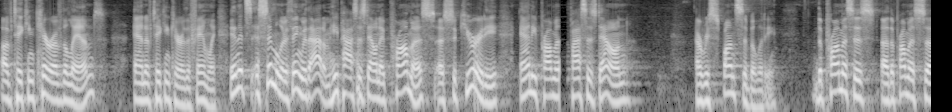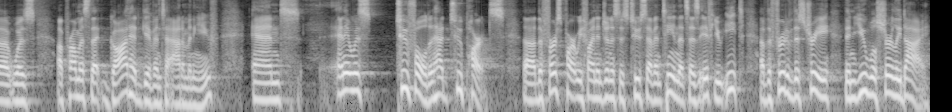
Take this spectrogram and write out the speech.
of taking care of the land and of taking care of the family. And it's a similar thing with Adam. He passes down a promise, a security, and he passes down a responsibility. The, promises, uh, the promise uh, was a promise that God had given to Adam and Eve, and, and it was twofold. It had two parts. Uh, the first part we find in Genesis 2:17 that says, "If you eat of the fruit of this tree, then you will surely die."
